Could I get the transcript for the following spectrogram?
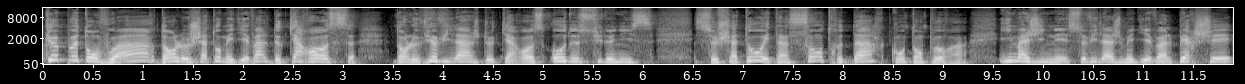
que peut-on voir dans le château médiéval de Carrosse, dans le vieux village de Carrosse, au-dessus de Nice? Ce château est un centre d'art contemporain. Imaginez ce village médiéval perché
